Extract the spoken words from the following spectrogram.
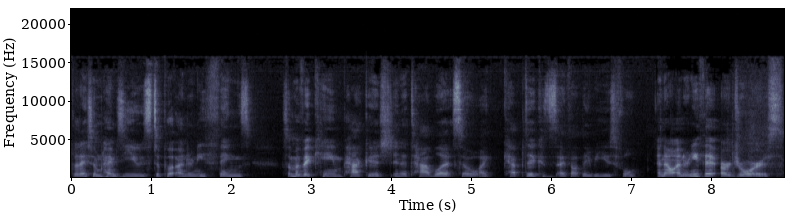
that I sometimes use to put underneath things. Some of it came packaged in a tablet, so I kept it because I thought they'd be useful. And now underneath it are drawers.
